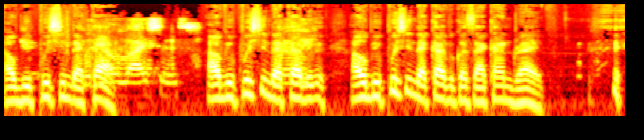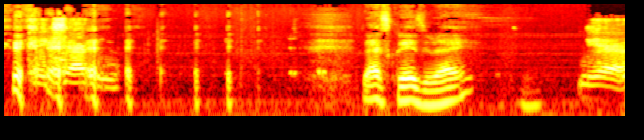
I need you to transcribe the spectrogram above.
I'll be pushing the With car. no license, I'll be pushing the car. Really? Because, I'll be pushing the car because I can't drive. Exactly. That's crazy, right? Yeah.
